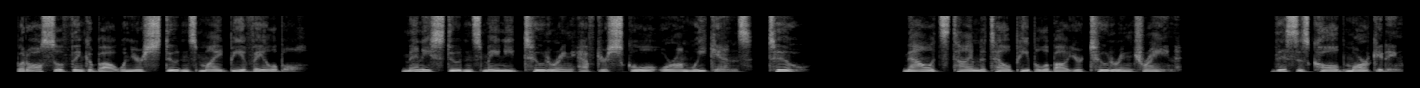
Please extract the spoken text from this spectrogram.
But also think about when your students might be available. Many students may need tutoring after school or on weekends, too. Now it's time to tell people about your tutoring train. This is called marketing.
